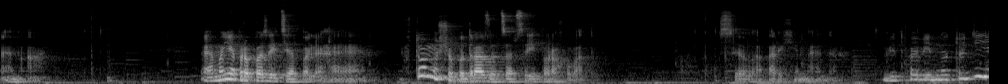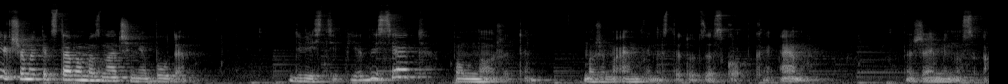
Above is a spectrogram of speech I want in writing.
МА. Е, Моя пропозиція полягає в тому, щоб одразу це все і порахувати. Сила Архімеда. Відповідно, тоді, якщо ми підставимо значення, буде 250 помножити. Можемо m винести тут за скобки m g мінус a.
